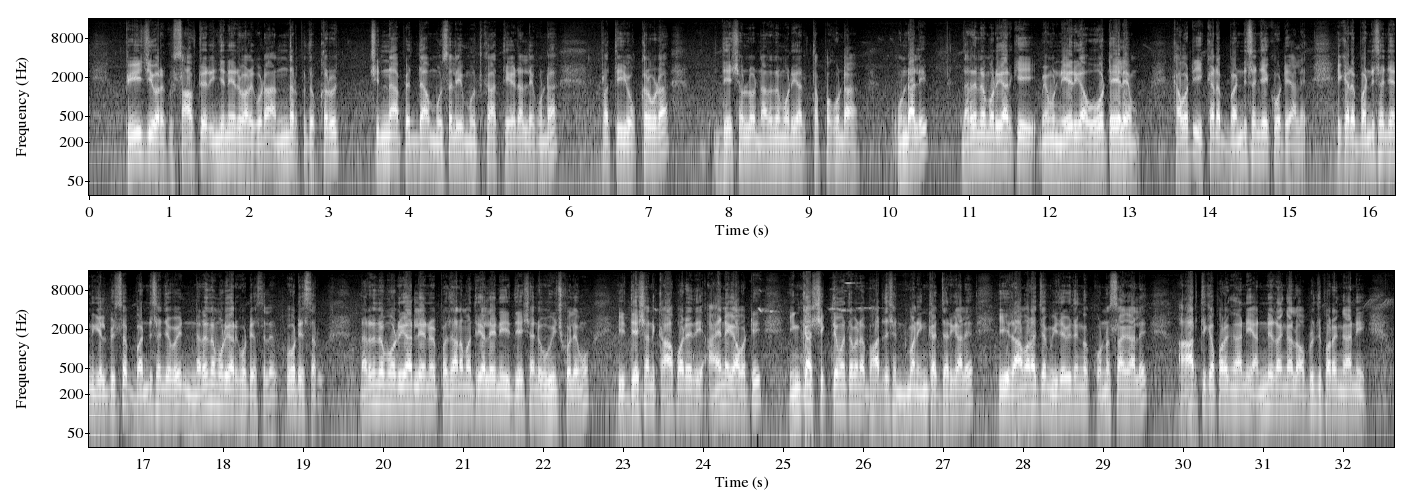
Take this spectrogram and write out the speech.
పీజీ వరకు సాఫ్ట్వేర్ ఇంజనీర్ వరకు కూడా అందరు ప్రతి ఒక్కరు చిన్న పెద్ద ముసలి ముత్క తేడా లేకుండా ప్రతి ఒక్కరు కూడా దేశంలో నరేంద్ర మోడీ గారు తప్పకుండా ఉండాలి. నరేంద్ర మోడీ గారికి మేము నేరుగా ఓటు వేయలేము. కాబట్టి ఇక్కడ బండి సంజయ్ ఓటేయాలి ఇక్కడ బండి సంజయ్ని గెలిపిస్తే బండి సంజయ్ పోయి నరేంద్ర మోడీ గారికి ఓటేస్తలేరు ఓటేస్తారు. నరేంద్ర మోడీ గారు లేని ప్రధానమంత్రిగా లేని ఈ దేశాన్ని ఊహించుకోలేము. ఈ దేశాన్ని కాపాడేది ఆయనే కాబట్టి ఇంకా శక్తివంతమైన భారతదేశ నిర్మాణం ఇంకా జరగాలి. ఈ రామరాజ్యం ఇదే విధంగా కొనసాగాలి. ఆర్థిక పరంగా అన్ని రంగాల్లో అభివృద్ధి పరంగా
